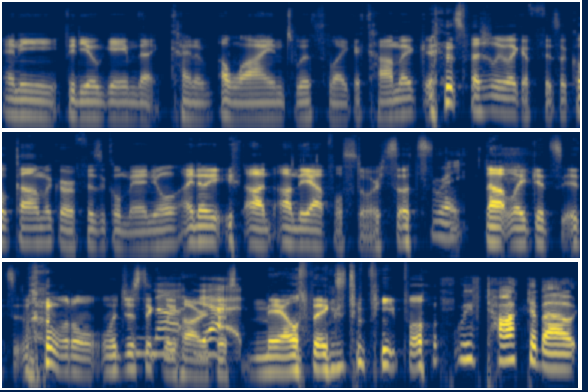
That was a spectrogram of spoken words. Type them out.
any video game that kind of aligns with like a comic, especially like a physical comic or a physical manual. I know on on the Apple Store, so it's Right. not like it's it's a little logistically Not hard to yet. mail things to people. We've talked about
